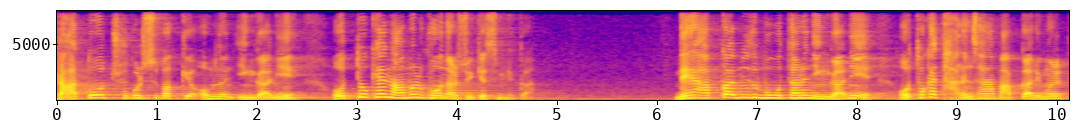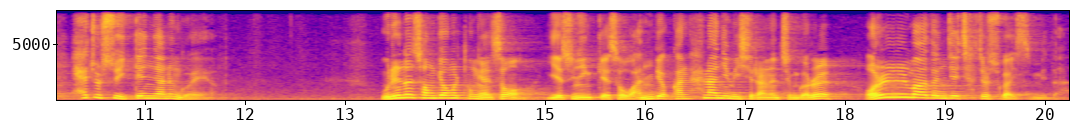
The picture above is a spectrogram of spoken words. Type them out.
나도 죽을 수밖에 없는 인간이 어떻게 남을 구원할 수 있겠습니까? 내 앞가림도 못하는 인간이 어떻게 다른 사람 앞가림을 해줄 수 있겠냐는 거예요. 우리는 성경을 통해서 예수님께서 완벽한 하나님이시라는 증거를 얼마든지 찾을 수가 있습니다.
